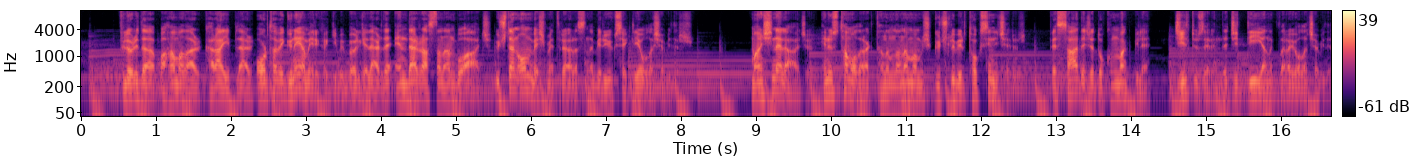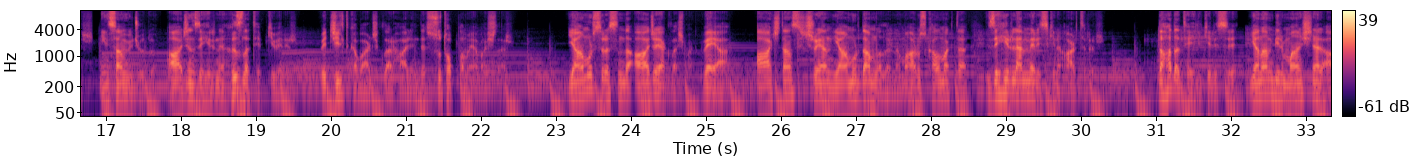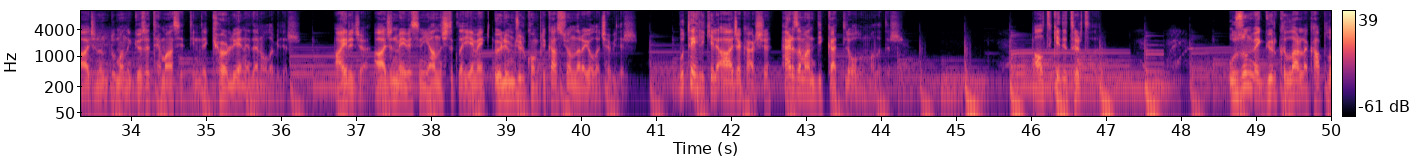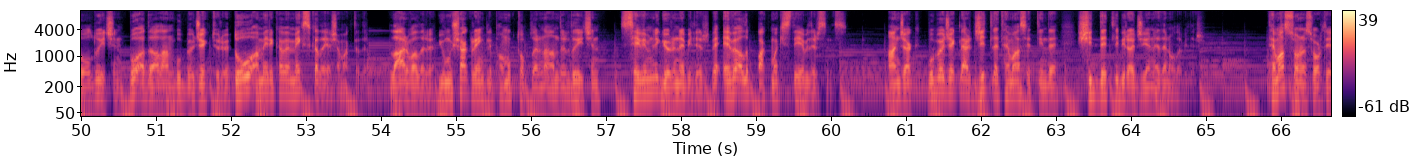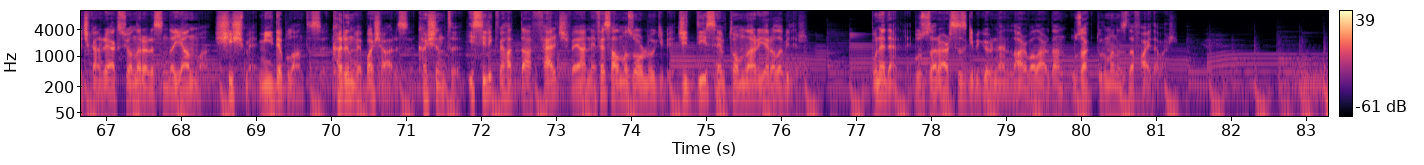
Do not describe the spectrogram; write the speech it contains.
Florida, Bahamalar, Karayipler, Orta ve Güney Amerika gibi bölgelerde ender rastlanan bu ağaç, 3'ten 15 metre arasında bir yüksekliğe ulaşabilir. Manşinel ağacı, henüz tam olarak tanımlanamamış güçlü bir toksin içerir ve sadece dokunmak bile cilt üzerinde ciddi yanıklara yol açabilir. İnsan vücudu ağacın zehirine hızla tepki verir ve cilt kabarcıklar halinde su toplamaya başlar. Yağmur sırasında ağaca yaklaşmak veya ağaçtan sıçrayan yağmur damlalarına maruz kalmak da zehirlenme riskini artırır. Daha da tehlikelisi, yanan bir manşinel ağacının dumanı göze temas ettiğinde körlüğe neden olabilir. Ayrıca ağacın meyvesini yanlışlıkla yemek ölümcül komplikasyonlara yol açabilir. Bu tehlikeli ağaca karşı her zaman dikkatli olunmalıdır. Altı kedi tırtılı Uzun ve gür kıllarla kaplı olduğu için bu adı alan bu böcek türü Doğu Amerika ve Meksika'da yaşamaktadır. Larvaları yumuşak renkli pamuk toplarını andırdığı için sevimli görünebilir ve eve alıp bakmak isteyebilirsiniz. Ancak bu böcekler ciltle temas ettiğinde şiddetli bir acıya neden olabilir. Temas sonrası ortaya çıkan reaksiyonlar arasında yanma, şişme, mide bulantısı, karın ve baş ağrısı, kaşıntı, isilik ve hatta felç veya nefes alma zorluğu gibi ciddi semptomlar yer alabilir. Bu nedenle bu zararsız gibi görünen larvalardan uzak durmanızda fayda var.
